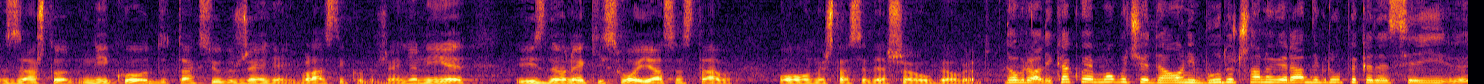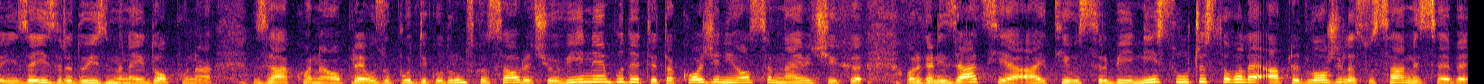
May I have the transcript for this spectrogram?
zašto niko od taksi udruženja i vlasnika udruženja nije izneo neki svoj jasan stav o ovome šta se dešava u Beogradu. Dobro, ali kako je moguće da oni budu članovi radne grupe kada se i za izradu izmena i dopuna zakona o prevozu putnika u drumskom saobraćaju vi ne budete također ni osam najvećih organizacija IT u Srbiji nisu učestovale, a predložile su same sebe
